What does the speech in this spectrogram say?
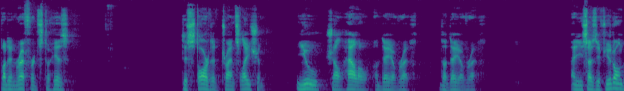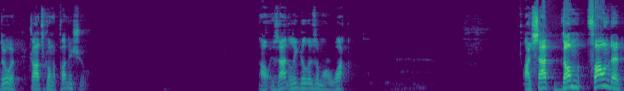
but in reference to his distorted translation You shall hallow a day of rest, the day of rest. And he says, if you don't do it, God's going to punish you. Now, is that legalism or what? I sat dumbfounded.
